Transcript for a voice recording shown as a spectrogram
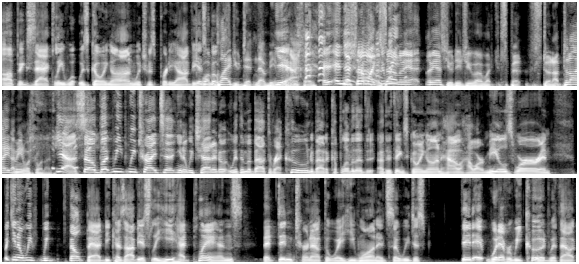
up exactly what was going on, which was pretty obvious. Well, I'm but- glad you didn't. That would be Yeah. embarrassing. And- and that's what I'm like, do So, we- let, me, let me ask you: Did you uh, what spit, stood up tonight? I mean, what's going on? Yeah, so but we we tried to you know we chatted with him about the raccoon, about a couple of other other things going on, how how our meals were, and but you know we we felt bad because obviously he had plans that didn't turn out the way he wanted, so we just did it whatever we could without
